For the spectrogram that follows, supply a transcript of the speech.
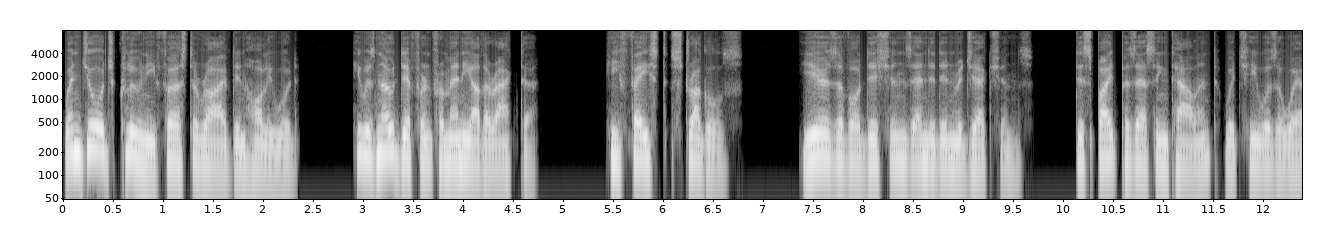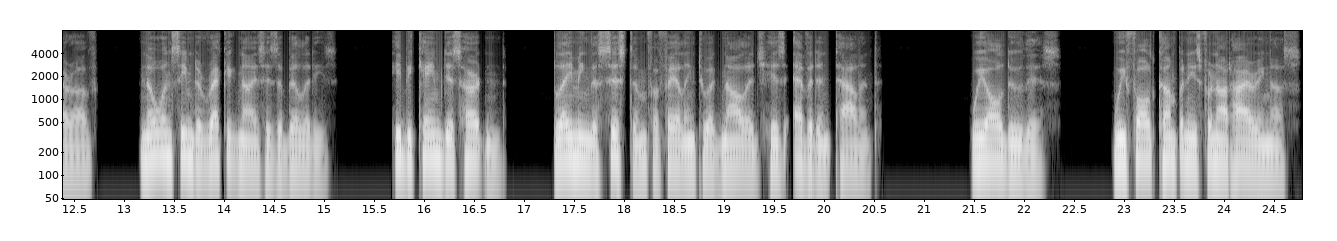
When George Clooney first arrived in Hollywood, he was no different from any other actor. He faced struggles. Years of auditions ended in rejections. Despite possessing talent, which he was aware of, no one seemed to recognize his abilities. He became disheartened, blaming the system for failing to acknowledge his evident talent. We all do this. We fault companies for not hiring us.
